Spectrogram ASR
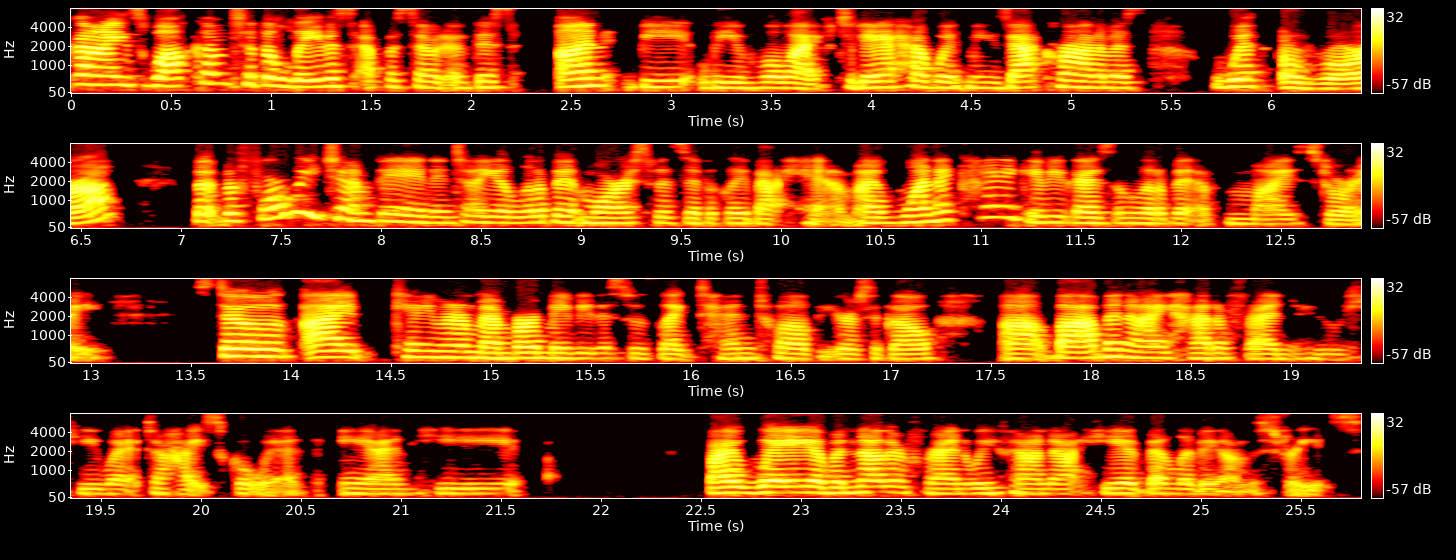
Guys. Welcome to the latest episode of this unbelievable life. Today, I have with me Zac Heronemus with Aurora. But before we jump in and tell you a little bit more specifically about him, I want to kind of give you guys a little bit of my story. So I can't even remember, maybe this was like 10, 12 years ago. Uh, Bob and I had a friend who he went to high school with, and he, by way of another friend, we found out he had been living on the streets.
